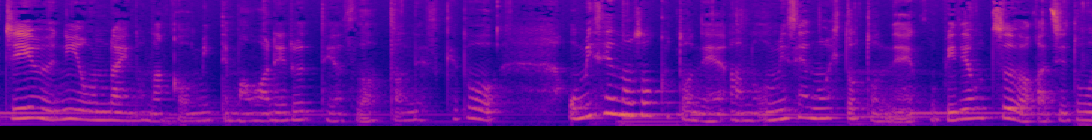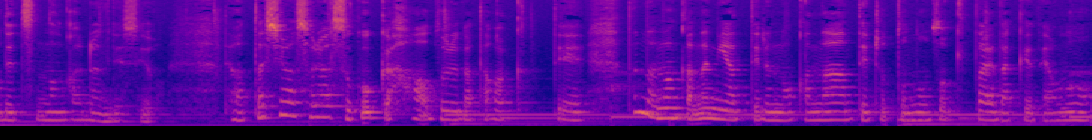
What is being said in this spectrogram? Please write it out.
自由にオンラインの中を見て回れるってやつだったんですけどお店覗くとねあのお店の人とねビデオ通話が自動でつながるんですよ。で私はそれはすごくハードルが高くってただなんか何やってるのかなってちょっと覗きたいだけでも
